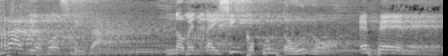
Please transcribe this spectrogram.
Radio Voz Viva 95.1 FM.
